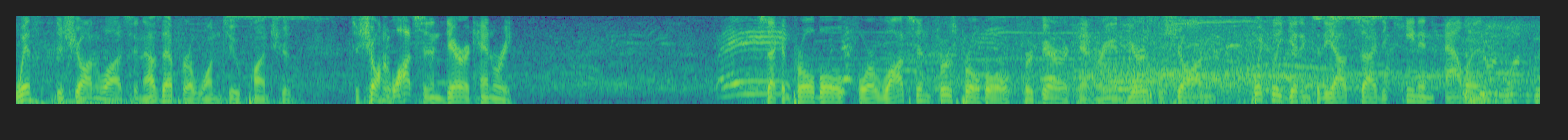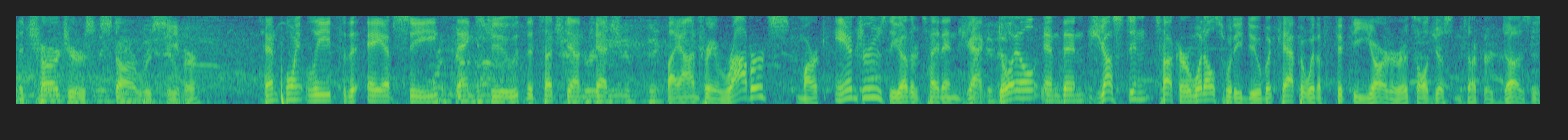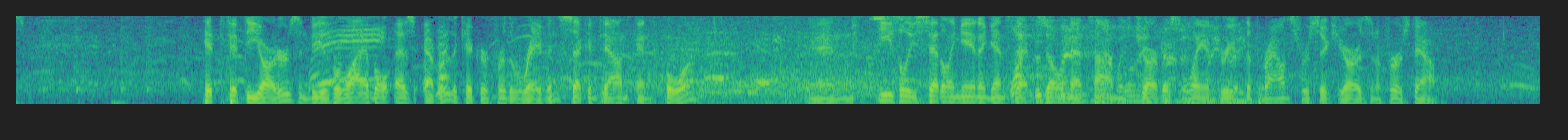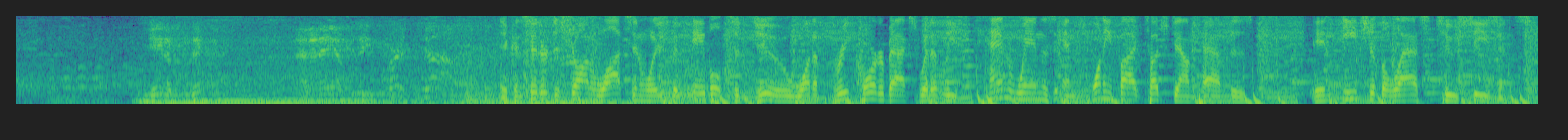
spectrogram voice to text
with Deshaun Watson. How's that for a one-two punch of Deshaun Watson and Derrick Henry? Second Pro Bowl for Watson, first Pro Bowl for Derrick Henry. And here's Deshaun quickly getting to the outside to Keenan Allen, the Chargers star receiver. 10 point lead for the AFC thanks to the touchdown catch by Andre Roberts, Mark Andrews, the other tight end Jack Doyle, and then Justin Tucker. What else would he do but cap it with a 50 yarder? It's all Justin Tucker does is hit 50 yarders and be as reliable as ever. The kicker for the Ravens, second down and four. And easily settling in against that zone that time was Jarvis Landry of the Browns for six yards and a first down. You consider Deshaun Watson what he's been able to do. One of three quarterbacks with at least 10 wins and 25 touchdown passes in each of the last two seasons.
